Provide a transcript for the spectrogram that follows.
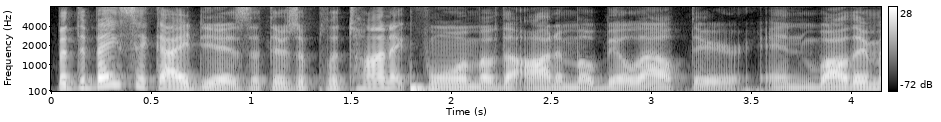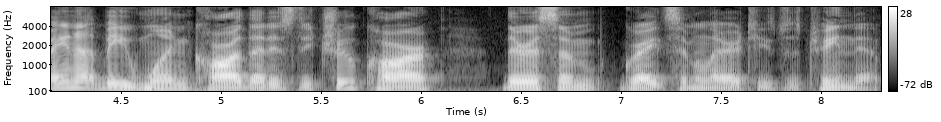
But the basic idea is that there's a platonic form of the automobile out there, and while there may not be one car that is the true car, there are some great similarities between them.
